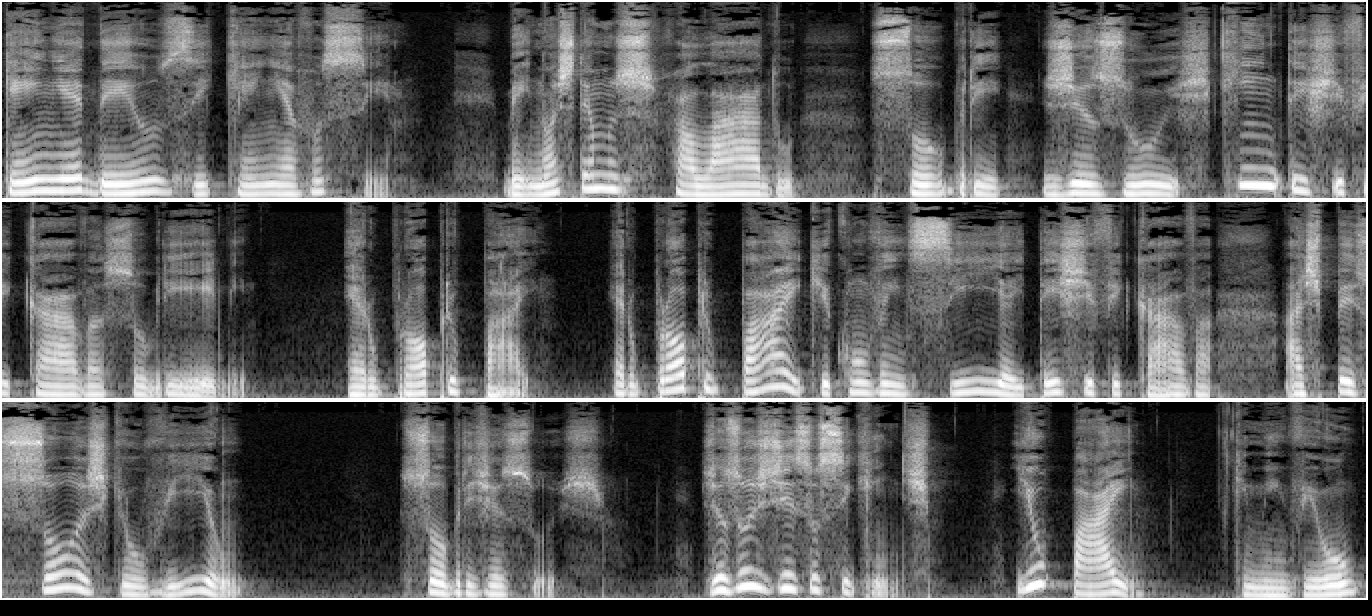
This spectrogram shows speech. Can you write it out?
quem é Deus e quem é você. Bem, nós temos falado sobre Jesus, quem testificava sobre ele? Era o próprio Pai. Era o próprio Pai que convencia e testificava as pessoas que ouviam sobre Jesus. Jesus disse o seguinte: E o Pai que me enviou,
